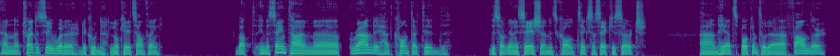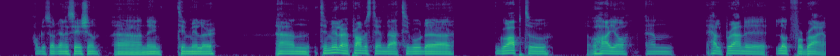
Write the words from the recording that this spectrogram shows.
and try to see whether they could locate something. But in the same time, uh, Randy had contacted this organization. It's called Texas EquuSearch, and he had spoken to the founder of this organization, uh, named Tim Miller. And Tim Miller had promised him that he would uh, go up to Ohio and help Randy look for Brian.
